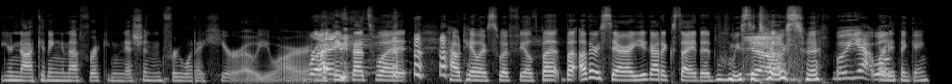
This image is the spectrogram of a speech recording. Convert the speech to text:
you're not getting enough recognition for what a hero you are. And I think that's what how Taylor Swift feels. But but other Sarah, you got excited when we said Yeah. Taylor Swift. Well, yeah. what are you thinking?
